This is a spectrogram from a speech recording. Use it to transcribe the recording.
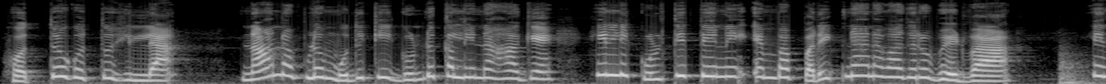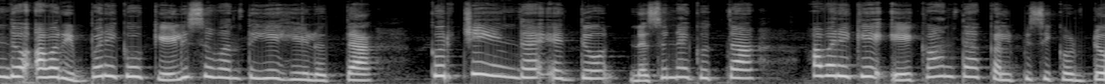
ಹೊತ್ತು ಗೊತ್ತೂ ಇಲ್ಲ. ನಾನೊಬ್ಳು ಮುದುಕಿ ಗುಂಡುಕಲ್ಲಿನ ಹಾಗೆ ಇಲ್ಲಿ ಕುಳಿತಿದ್ದೇನೆ ಎಂಬ ಪರಿಜ್ಞಾನವಾದರೂ ಬೇಡ್ವಾ? ಎಂದು ಅವರಿಬ್ಬರಿಗೂ ಕೇಳಿಸುವಂತೆಯೇ ಹೇಳುತ್ತಾ ಕುರ್ಚಿಯಿಂದ ಎದ್ದು ನಸುನಗುತ್ತಾ ಅವರಿಗೆ ಏಕಾಂತ ಕಲ್ಪಿಸಿಕೊಂಡು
